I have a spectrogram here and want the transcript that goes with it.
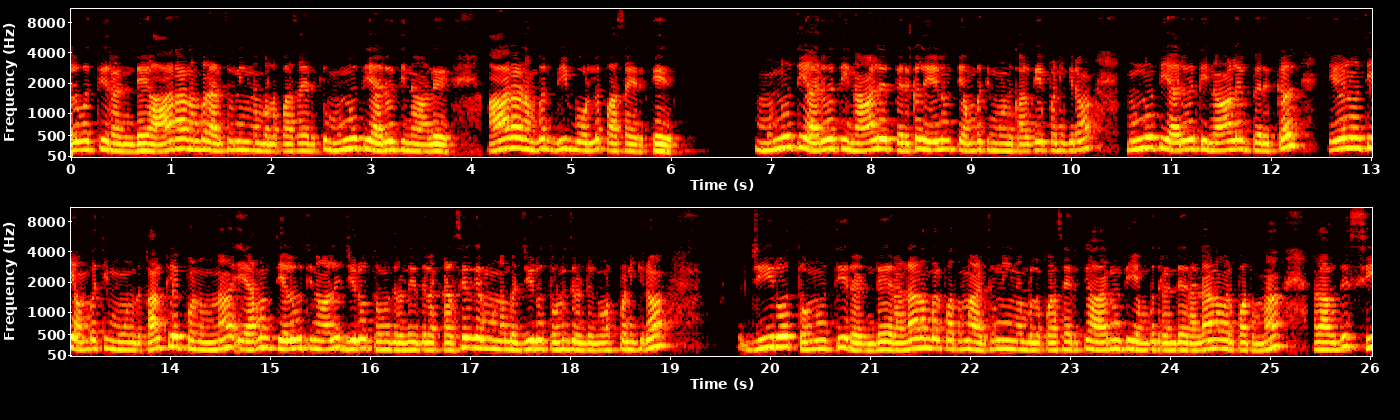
எழுபத்தி ரெண்டு ஆறாம் நம்பர் அடுத்த வின்னிங் நம்பரில் பாஸ் ஆகிருக்கு முந்நூற்றி அறுபத்தி நாலு ஆறாம் நம்பர் பி போர்டில் பாஸ் ஆகிருக்கு முந்நூற்றி அறுபத்தி நாலு பெருக்கள் எழுநூற்றி ஐம்பத்தி மூணு கால்குலேட் பண்ணிக்கிறோம். முந்நூற்றி அறுபத்தி நாலு பெருக்கள் எழுநூற்றி ஐம்பத்தி மூணு கால்குலேட் பண்ணோம்னா இரநூத்தி எழுபத்தி நாலு ஜீரோ தொண்ணூற்றி ரெண்டு. இதில் கடைசி இருக்கிற மூணு நம்பர் ஜீரோ தொண்ணூற்றி ரெண்டு நோட் பண்ணிக்கிறோம். ஜீரோ தொண்ணூற்றி ரெண்டு. ரெண்டாம் நம்பர் பார்த்தோம்னா அடுத்த வினிங் நம்பரில் பாஸ் ஆகிருக்கு அறுநூற்றி எண்பத்தி ரெண்டு. ரெண்டாம் நம்பர் பார்த்தோம்னா அதாவது சி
